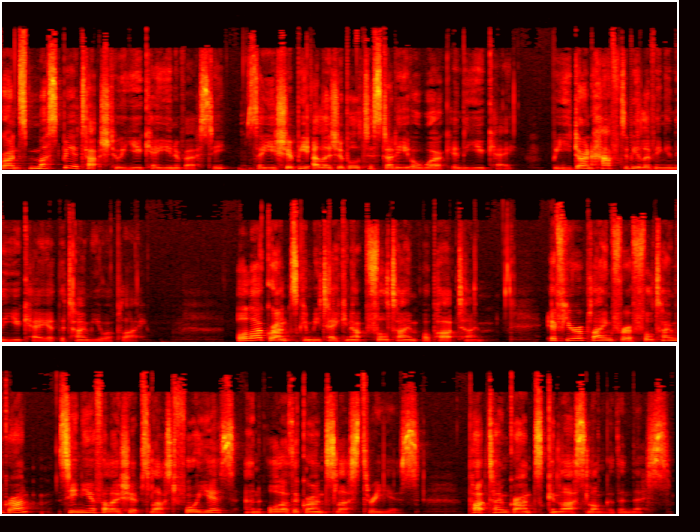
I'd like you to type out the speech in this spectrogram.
Grants must be attached to a UK university, so you should be eligible to study or work in the UK, but you don't have to be living in the UK at the time you apply. All our grants can be taken up full time or part time. If you're applying for a full time grant, senior fellowships last four years and all other grants last three years. Part time grants can last longer than this.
